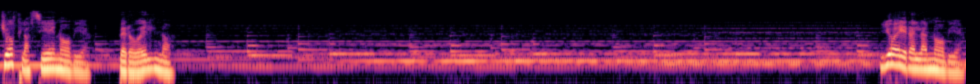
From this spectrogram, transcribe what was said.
Yo flacié novia, pero él no. Yo era la novia.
